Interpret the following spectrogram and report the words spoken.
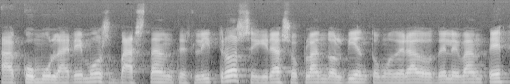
acumularemos bastantes litros, seguirá soplando el viento moderado de levante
